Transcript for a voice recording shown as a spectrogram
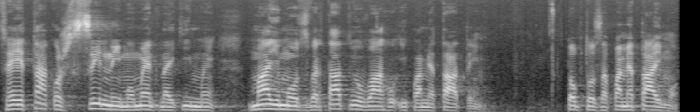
Це є також сильний момент, на який ми маємо звертати увагу і пам'ятати. Тобто запам'ятаймо,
